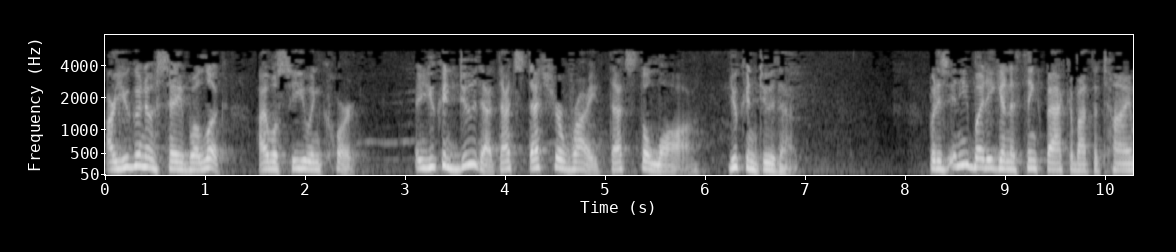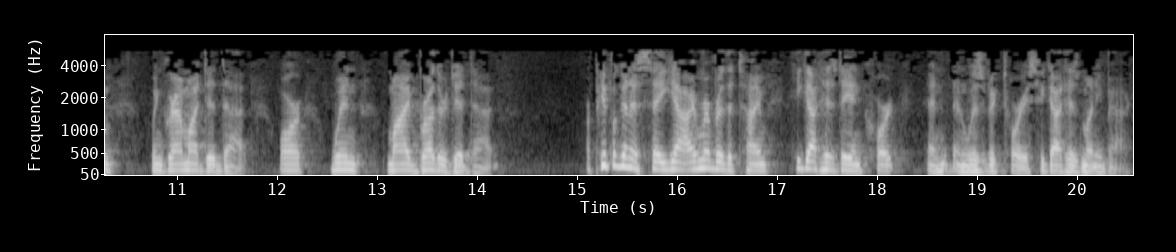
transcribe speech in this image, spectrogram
are you going to say, well, look, I will see you in court? You can do that. That's, that's your right. That's the law. You can do that. But is anybody going to think back about the time when grandma did that? Or when my brother did that? Are people going to say, yeah, I remember the time he got his day in court and, and was victorious. He got his money back.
